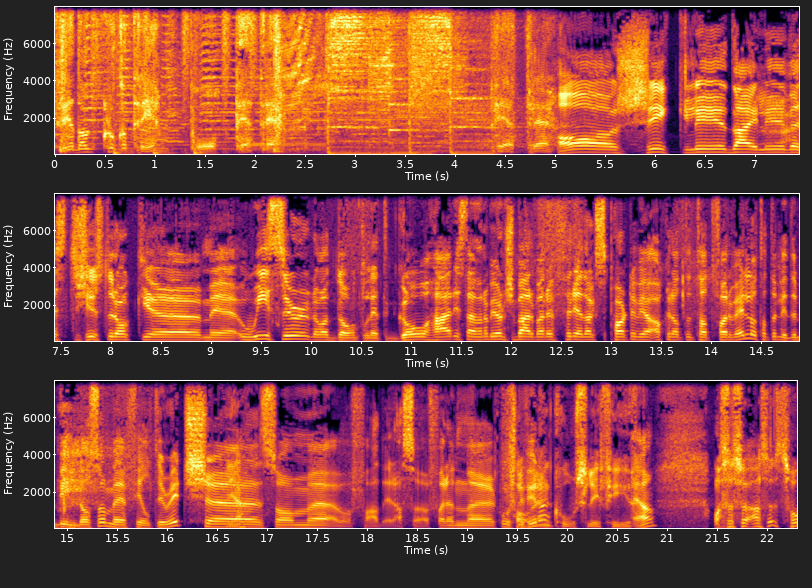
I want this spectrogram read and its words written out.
Fredag klokka tre på P3. P3. Å, skikkelig deilig vestkystrock eh, med Weezer. Det var Don't Let Go her i Steinar og Bjørns bærbare fredagsparty. Vi har akkurat tatt farvel og tatt et lite bilde også med Filty Rich, eh, Ja. som eh, Å, fader, altså. For en koselig For fyr. en koselig fyr. Ja. Altså, så, altså, så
